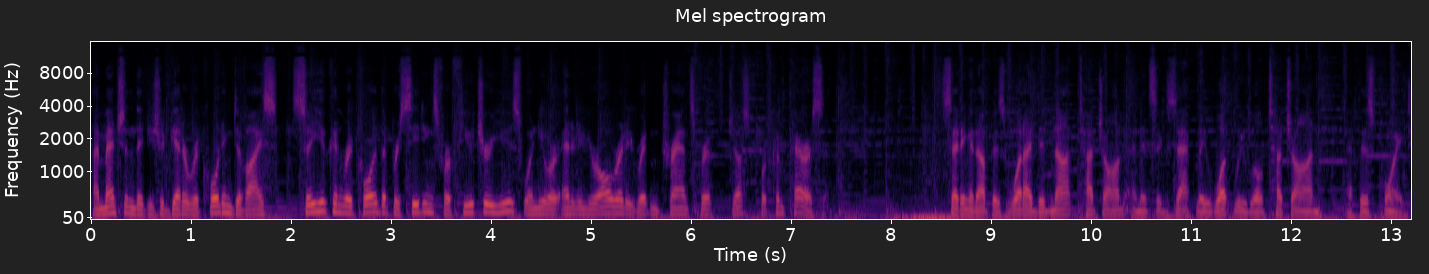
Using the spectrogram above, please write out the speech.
I mentioned that you should get a recording device so you can record the proceedings for future use when you are editing your already written transcript just for comparison. Setting it up is what I did not touch on and it's exactly what we will touch on at this point.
